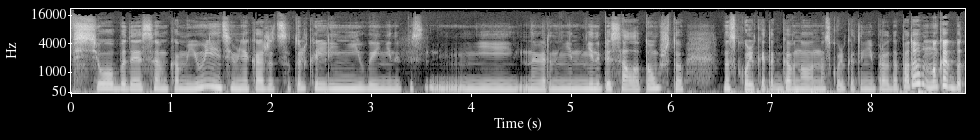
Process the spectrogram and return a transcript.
все BDSM комьюнити, мне кажется, только ленивый не, напис... не наверное, не, не написал о том, что насколько это говно, насколько это неправдоподобно. Ну, как бы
